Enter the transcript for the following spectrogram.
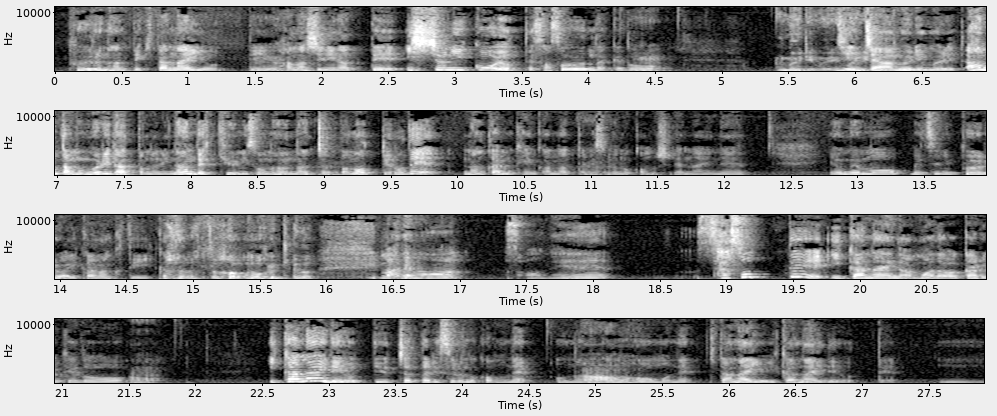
プールなんて汚いよっていう話になって、一緒に行こうよって誘うんだけど、うん。無理無理じんちゃんは無理無理。あんたも無理だったのになんで急にそんな風になっちゃったの、っていうので何回も喧嘩になったりするのかもしれないね、嫁も別にプールは行かなくていいかなとは思うけど。まあでもそうね。誘って行かないのはまだわかるけど、うん。行かないでよって言っちゃったりするのかもね。女の子の方もね。汚いよ行かないでよって、うん、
